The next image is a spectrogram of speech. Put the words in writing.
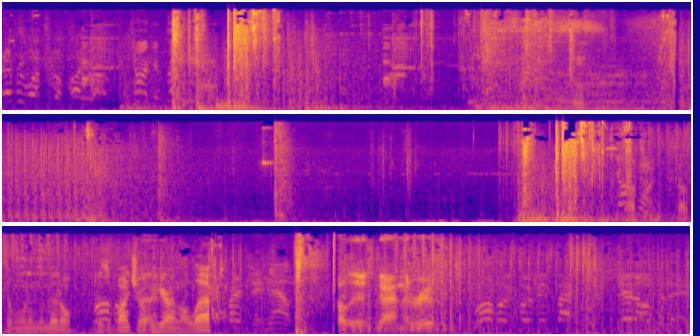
Everyone to the payload. Target right here. Got Got the, got the one in the middle. There's a bunch over here on the left. Defend it. Heading out. Oh, there's a guy on the roof. Bravo's moving backwards. Get over there.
